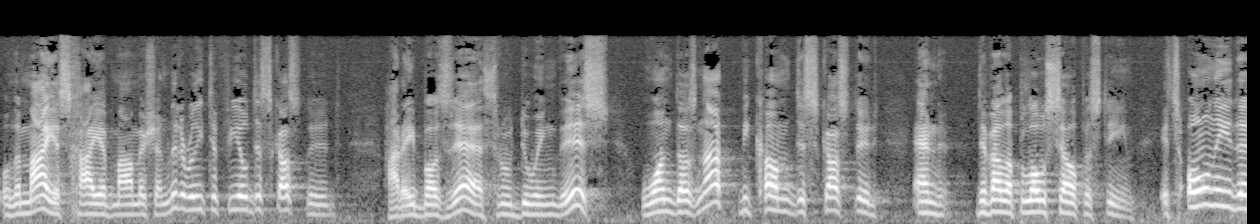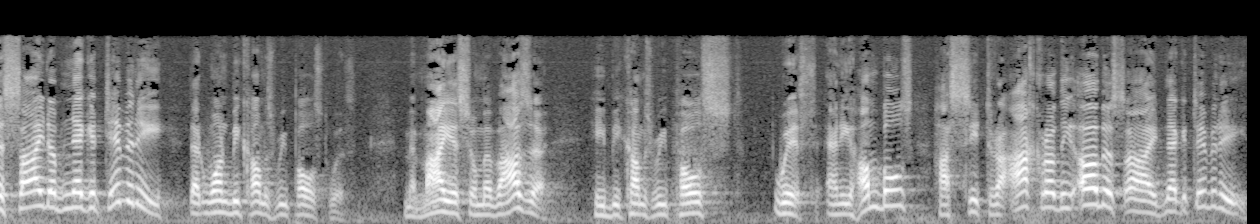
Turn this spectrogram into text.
Or the mayas chayev mamish, and literally to feel disgusted. Hare bozeh, through doing this, one does not become disgusted and develop low self esteem. It's only the side of negativity that one becomes repulsed with. Memayas or mevaza, he becomes repulsed with. And he humbles hasitra achra, the other side, negativity.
